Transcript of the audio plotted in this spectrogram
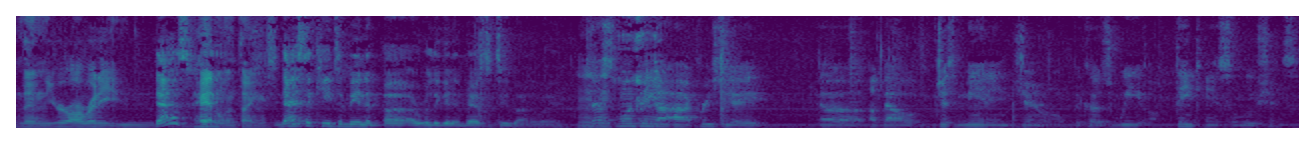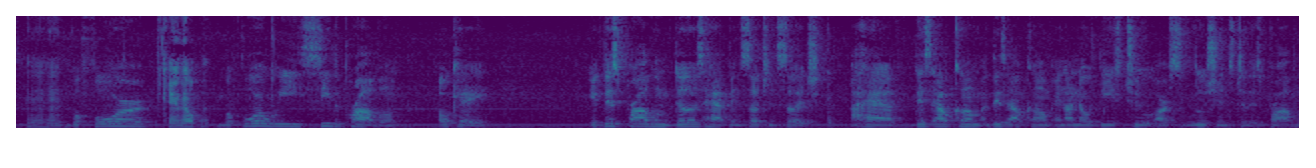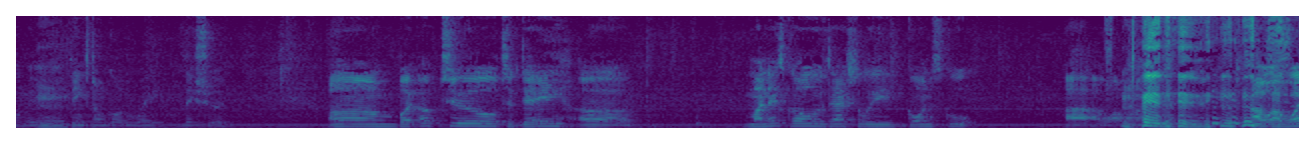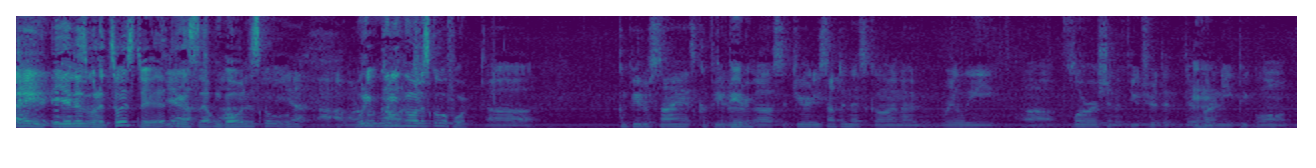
Then you're already That's handling things. That's the key to being a, uh, a really good investor too. By the way, That's one thing I, I appreciate uh, about just men in general because we think in solutions. Before Can't help it. before we see the problem, okay, if this problem does happen, such and such, I have this outcome, this outcome, and I know these two are solutions to this problem if things don't go the way they should. Um, but up till today, uh, my next goal is actually going to school. I, I, I, I, I, wait. yeah, this with a twister. That Yeah, nigga said, I'm going to school. Yeah, I, I want What are, go you, what are you going to school for? uh, computer science, computer, Computer. Uh, security, something that's going to really uh, flourish in the future that they're going to need people on.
